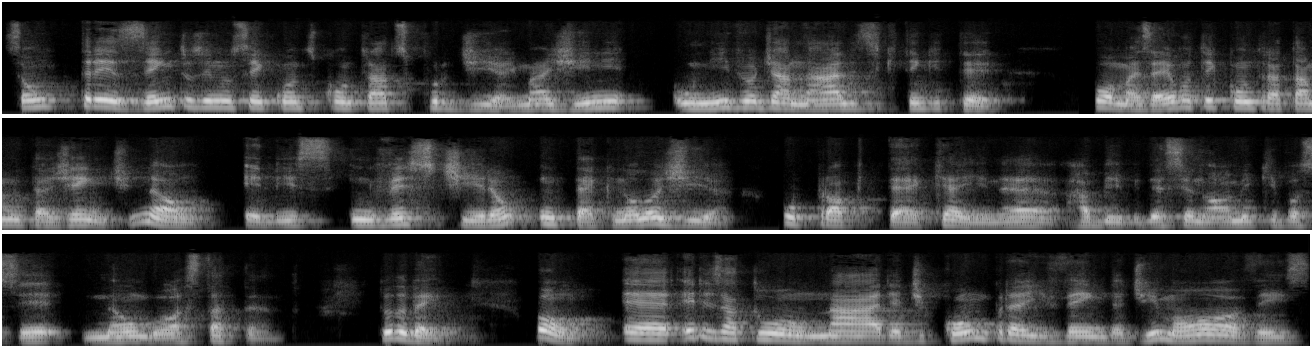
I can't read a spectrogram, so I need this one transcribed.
são 300 e não sei quantos contratos por dia. Imagine o nível de análise que tem que ter. Pô, mas aí eu vou ter que contratar muita gente? Não, eles investiram em tecnologia. O PropTech aí, né, Habib, desse nome que você não gosta tanto. Tudo bem. Bom, é, eles atuam na área de compra e venda de imóveis,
